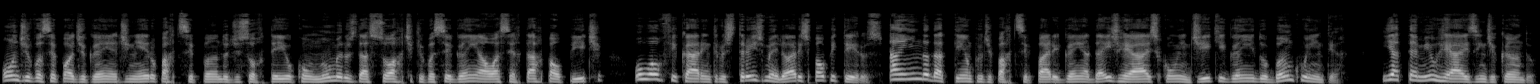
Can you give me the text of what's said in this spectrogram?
onde você pode ganhar dinheiro participando de sorteio com números da sorte que você ganha ao acertar palpite ou ao ficar entre os três melhores palpiteiros. Ainda dá tempo de participar e ganha 10 reais com o Indique Ganhe do Banco Inter e até mil reais indicando,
